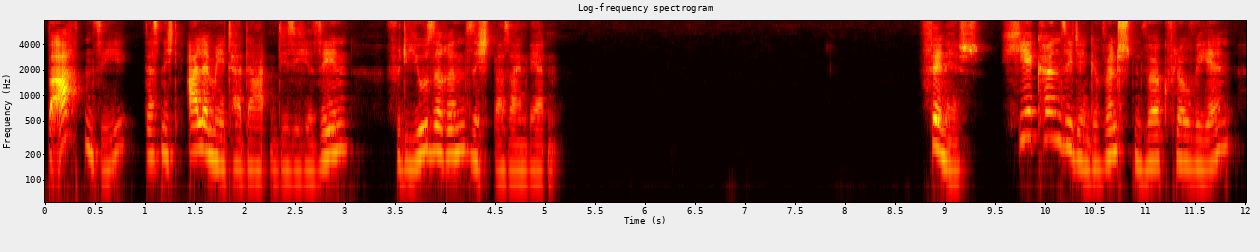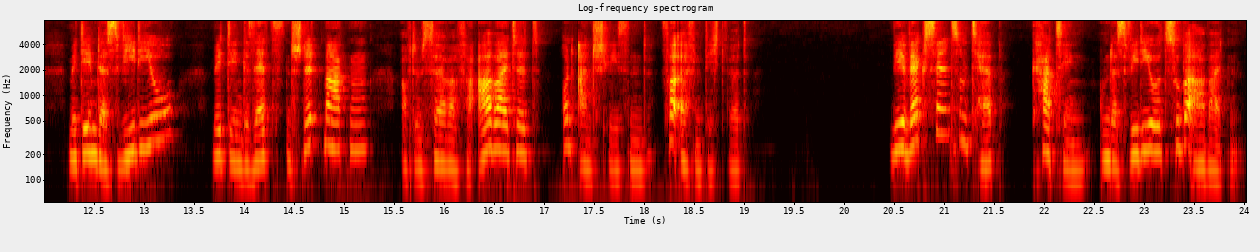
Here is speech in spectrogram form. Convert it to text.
Beachten Sie, dass nicht alle Metadaten, die Sie hier sehen, für die Userin sichtbar sein werden. Finish. Hier können Sie den gewünschten Workflow wählen, mit dem das Video mit den gesetzten Schnittmarken auf dem Server verarbeitet und anschließend veröffentlicht wird. Wir wechseln zum Tab Cutting, um das Video zu bearbeiten.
